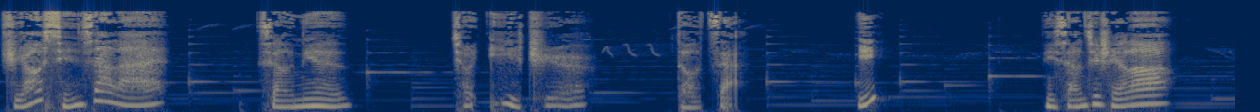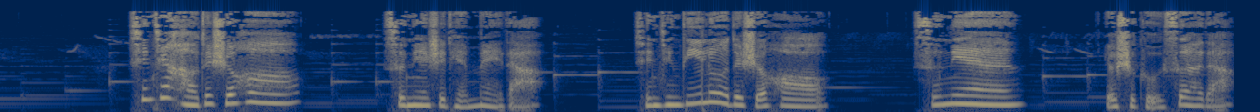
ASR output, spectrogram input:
只要闲下来，想念就一直都在。咦，你想起谁啦？心情好的时候，思念是甜美的；心情低落的时候，思念又是苦涩的。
